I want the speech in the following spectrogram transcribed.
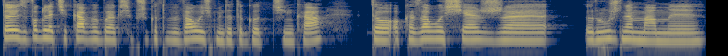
To jest w ogóle ciekawe, bo jak się przygotowywałyśmy do tego odcinka, to okazało się, że różne mamy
